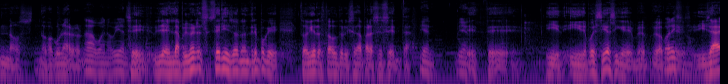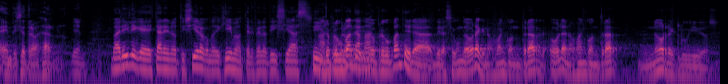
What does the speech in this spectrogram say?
nos, nos vacunaron. Ah, bueno, bien. Sí, en la primera serie yo no entré porque todavía no estaba autorizada para 60. Bien, bien. Este, y, y después sí, así que me, me vacuné. Buenísimo. Y ya empecé a trabajar. ¿no? Bien. Barili, que están en noticiero, como dijimos, Telefe Noticias. Sí, lo preocupante, lo preocupante de, la, de la segunda hora que nos va a encontrar, Hola, nos va a encontrar no recluidos.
